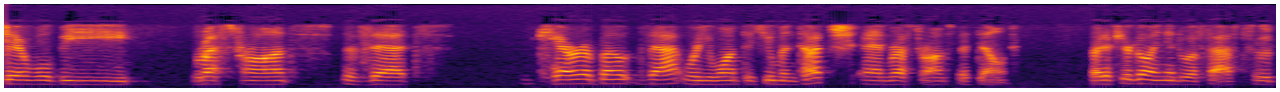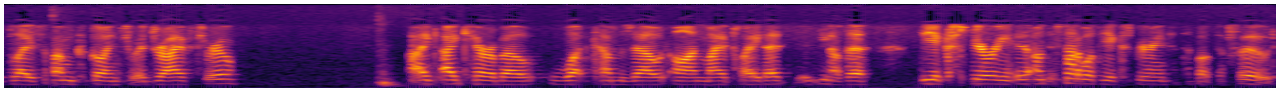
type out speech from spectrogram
there will be restaurants that care about that, where you want the human touch, and restaurants that don't. But if you're going into a fast food place, if I'm going through a drive-through, I, I care about what comes out on my plate. I, you know, the the experience. It's not about the experience; it's about the food.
